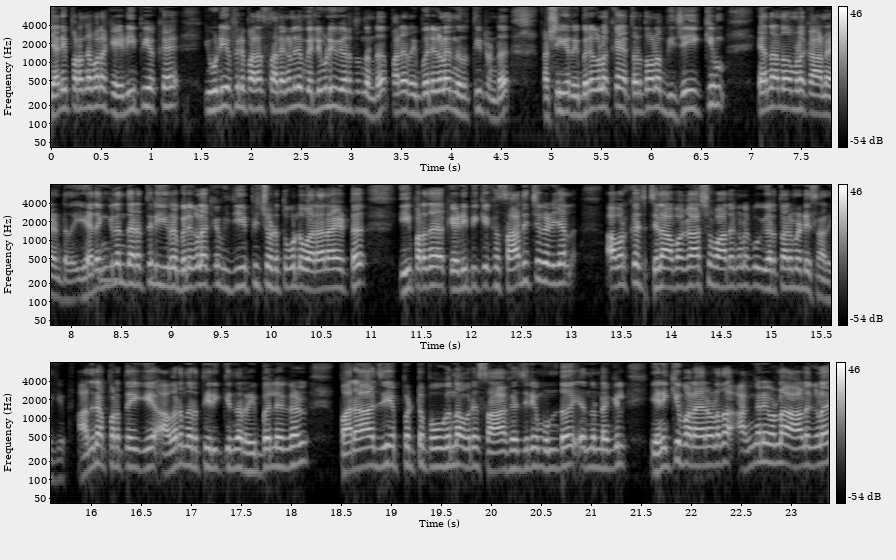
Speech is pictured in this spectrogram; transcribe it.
ഞാൻ ഈ പറഞ്ഞ പോലെ കെ ഡി പി ഒക്കെ യു ഡി എഫിന് പല സ്ഥലങ്ങളിലും വെല്ലുവിളി ഉയർത്തുന്നുണ്ട്. പല റിബലുകളെ നിർത്തിയിട്ടുണ്ട്. പക്ഷേ ഈ റിബലുകളൊക്കെ എത്രത്തോളം വിജയിക്കും എന്നാണ് നമ്മൾ കാണേണ്ടത്. ഏതെങ്കിലും തരത്തിൽ ഈ റിബലുകളൊക്കെ വിജയിപ്പിച്ചെടുത്തുകൊണ്ട് വരാനായിട്ട് ഈ പറഞ്ഞ കെ ഡി പിക്കൊക്കെ സാധിച്ചു കഴിഞ്ഞാൽ അവർക്ക് ചില അവകാശവാദങ്ങളൊക്കെ ഉയർത്താൻ വേണ്ടി സാധിക്കും. അതിനപ്പുറത്തേക്ക് അവർ നിർത്തിയിരിക്കുന്ന റിബലുകൾ പരാജയപ്പെട്ടു പോകുന്ന ഒരു സാഹചര്യം ഉണ്ട് എന്നുണ്ടെങ്കിൽ എനിക്ക് പറയാനുള്ളത് അങ്ങനെയുള്ള ആളുകളെ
